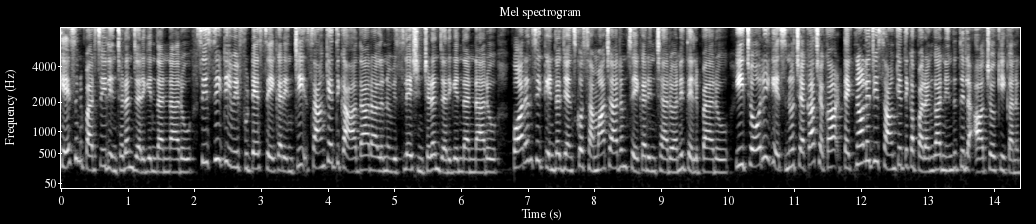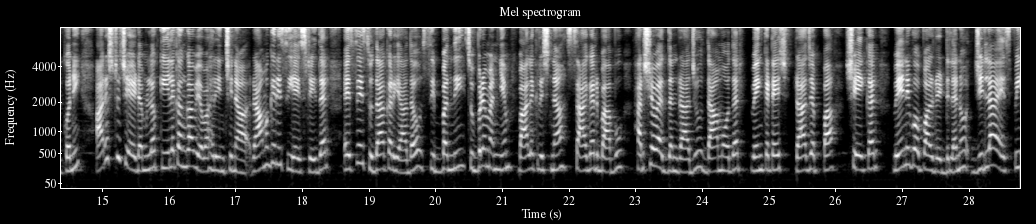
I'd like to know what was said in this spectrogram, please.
కేసును పరిశీలించడం జరిగిందన్నారు. సీసీటీవీ ఫుటేజ్ సేకరించి సాంకేతిక ఆధారాలను విశ్లేషించడం జరిగిందన్నారు. ఫోరెన్సిక్ ఇంటెలిజెన్స్కు సమాచారం సేకరించారు అని తెలిపారు. ఈ చోరీ కేసును చకాచక టెక్నాలజీ సాంకేతిక పరంగా నిందితుల ఆచోకీ కనుక్కొని అరెస్టు చేయడంలో కీలకంగా వ్యవహరించిన రామగిరి సిఐ శ్రీధర్ ఎస్ఐ సుధాకర్ యాదవ్ సిబ్బంది సుబ్రహ్మణ్యం బాలకృష్ణ సాగర్ బాబు హర్షవర్ధన్ రాజు దామోదర్ వెంకటేష్ రాజప్ప శేఖర్ వేణుగోపాల్ రెడ్డిలను జిల్లా ఎస్పీ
